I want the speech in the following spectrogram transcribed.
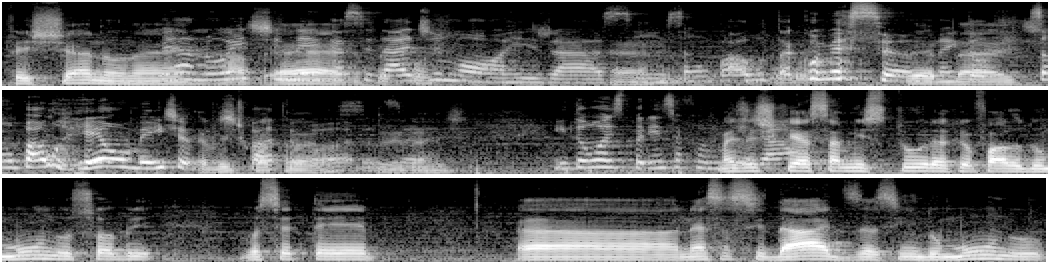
fechando, né? Meia-noite e É, que a cidade morre já, assim. São Paulo tá começando, né? Verdade. Então, São Paulo realmente é É 24, 24 horas, horas. né? verdade. Então a experiência foi muito Mas legal. acho que essa mistura que eu falo do mundo sobre você ter ah, nessas cidades assim do mundo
